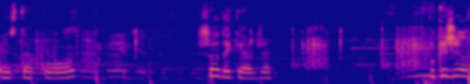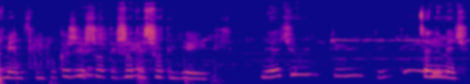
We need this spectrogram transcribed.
Ось тако. Що таке вже? Покажи обмін свій, покажи, що ти, що ти, що ти. Є якийсь. Меч? Це не меч.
